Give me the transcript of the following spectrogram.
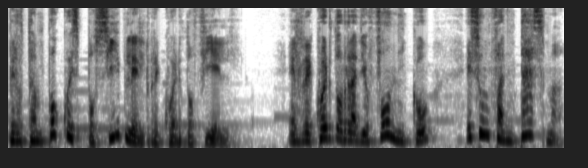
pero tampoco es posible el recuerdo fiel. El recuerdo radiofónico es un fantasma,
